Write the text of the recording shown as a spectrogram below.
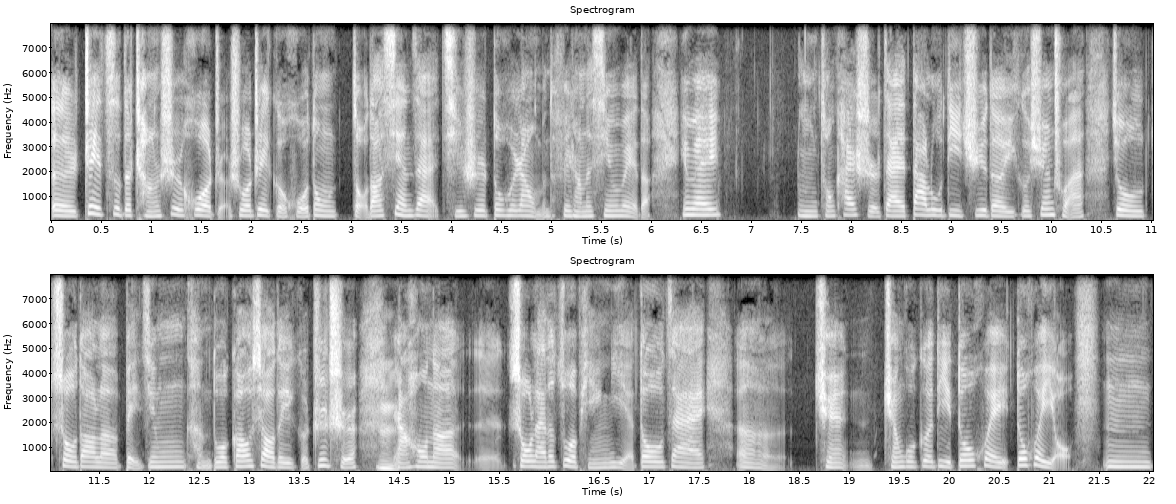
呃，这次的尝试或者说这个活动走到现在，其实都会让我们非常的欣慰的，因为。嗯，从开始在大陆地区的一个宣传，就受到了北京很多高校的一个支持，嗯然后呢，呃，收来的作品也都在呃全全国各地都会都会有，嗯，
